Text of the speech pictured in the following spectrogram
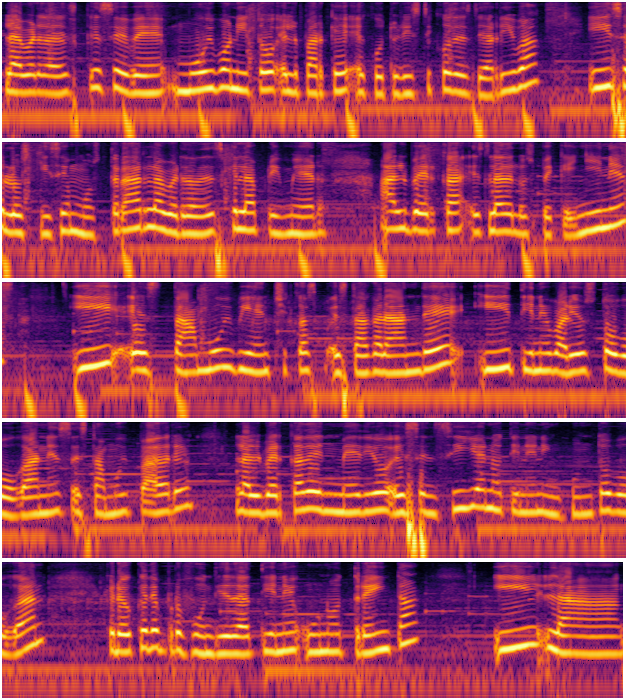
La verdad es que se ve muy bonito el parque ecoturístico desde arriba y se los quise mostrar. La verdad es que la primer alberca es la de los pequeñines y está muy bien chicas, está grande y tiene varios toboganes, está muy padre. La alberca de en medio es sencilla, no tiene ningún tobogán. Creo que de profundidad tiene 1.30 y la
